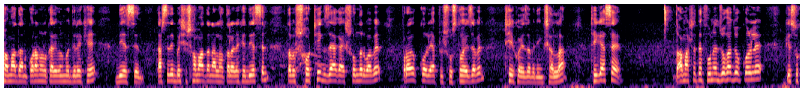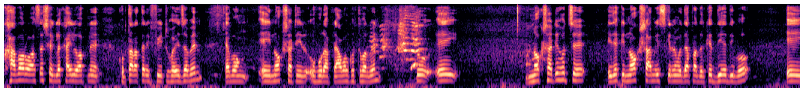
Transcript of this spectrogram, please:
সমাধান কোরআনুল কারিমের মধ্যে রেখে দিয়েছেন। তার চেয়ে বেশি সমাধান আল্লাহ তালা রেখে দিয়েছেন। তবে সঠিক জায়গায় সুন্দরভাবে প্রয়োগ করলে আপনি সুস্থ হয়ে যাবেন, ঠিক হয়ে যাবেন ইনশাল্লাহ ঠিক আছে? তো আমার সাথে ফোনে যোগাযোগ করলে কিছু খাবারও আছে, সেগুলো খাইলেও আপনি খুব তাড়াতাড়ি ফিট হয়ে যাবেন এবং এই নকশাটির উপর আপনি আমল করতে পারবেন। তো এই নকশাটি হচ্ছে, এই যে কি নকশা আমি স্ক্রিনের মধ্যে আপনাদেরকে দিয়ে দিব। এই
